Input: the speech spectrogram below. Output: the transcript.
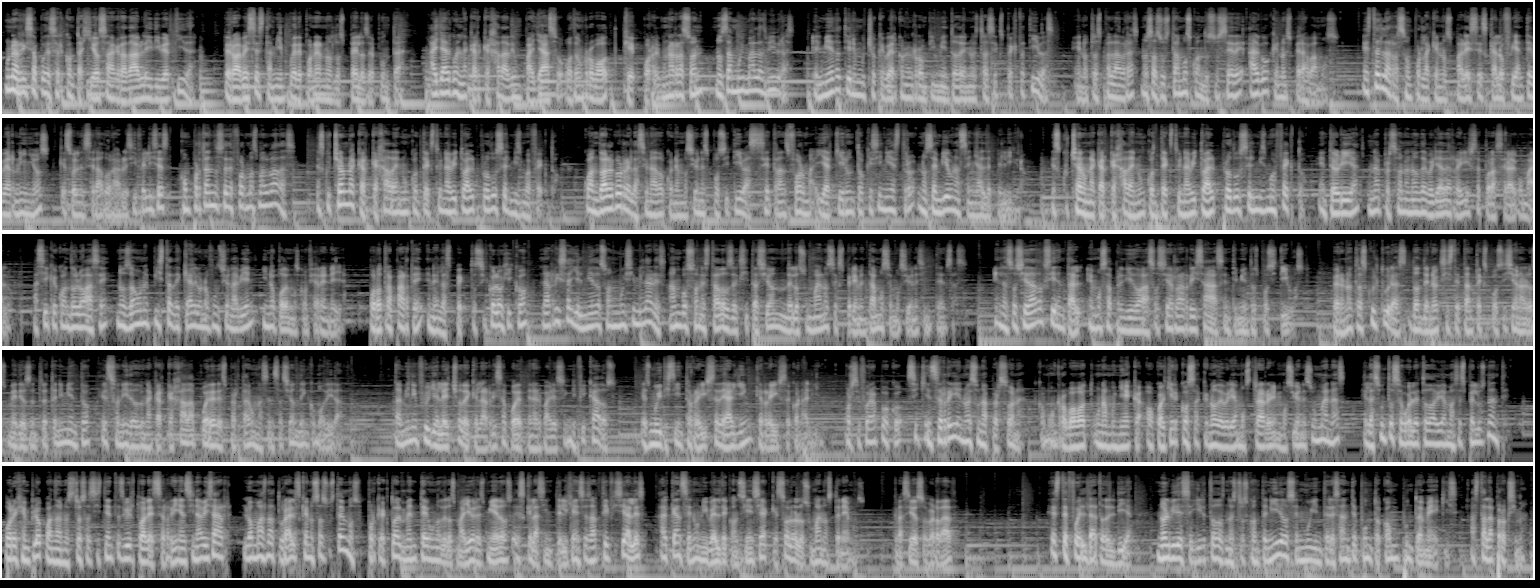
Una risa puede ser contagiosa, agradable y divertida, pero a veces también puede ponernos los pelos de punta. Hay algo en la carcajada de un payaso o de un robot que, por alguna razón, nos da muy malas vibras. El miedo tiene mucho que ver con el rompimiento de nuestras expectativas. En otras palabras, nos asustamos cuando sucede algo que no esperábamos. Esta es la razón por la que nos parece escalofriante ver niños, que suelen ser adorables y felices, comportándose de formas malvadas. Escuchar una carcajada en un contexto inhabitual produce el mismo efecto. Cuando algo relacionado con emociones positivas se transforma y adquiere un toque siniestro, nos envía una señal de peligro. Escuchar una carcajada en un contexto inhabitual produce el mismo efecto. En teoría, una persona no debería de reírse por hacer algo malo, así que cuando lo hace, nos da una pista de que algo no funciona bien y no podemos confiar en ella. Por otra parte, en el aspecto psicológico, la risa y el miedo son muy similares. Ambos son estados de excitación donde los humanos experimentamos emociones intensas. En la sociedad occidental hemos aprendido a asociar la risa a sentimientos positivos, pero en otras culturas, donde no existe tanta exposición a los medios de entretenimiento, el sonido de una carcajada puede despertar una sensación de incomodidad. También influye el hecho de que la risa puede tener varios significados. Es muy distinto reírse de alguien que reírse con alguien. Por si fuera poco, si quien se ríe no es una persona, como un robot, una muñeca o cualquier cosa que no debería mostrar emociones humanas, el asunto se vuelve todavía más espeluznante. Por ejemplo, cuando nuestros asistentes virtuales se ríen sin avisar, lo más natural es que nos asustemos, porque actualmente uno de los mayores miedos es que las inteligencias artificiales alcancen un nivel de conciencia que solo los humanos tenemos. Gracioso, ¿verdad? Este fue el dato del día. No olvides seguir todos nuestros contenidos en muyinteresante.com.mx. Hasta la próxima.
